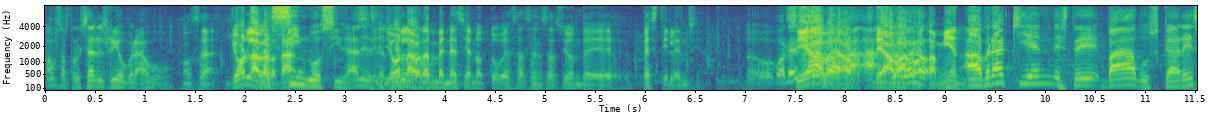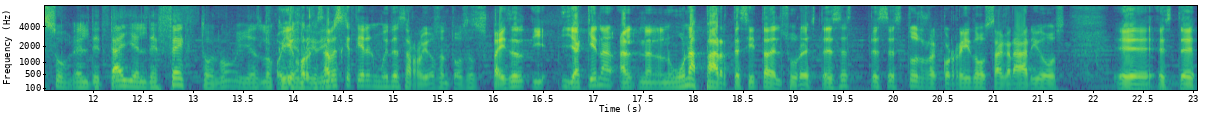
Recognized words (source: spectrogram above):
Vamos a aprovechar el río Bravo. o sea, yo la Las verdad, sinuosidades sí, del yo río la verdad Bravo. en Venecia no tuve esa sensación de pestilencia. Oh, Sí, eso, abar- a- a- de pero abarrotamiento. habrá quien este, va a buscar eso, el detalle, el defecto, ¿no? Y es lo que. Oye, viene Jorge, ¿sabes que tienen muy desarrollados en todos esos países? Y, y aquí en, al- en alguna partecita del sureste, es, est- es estos recorridos agrarios, eh, este,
